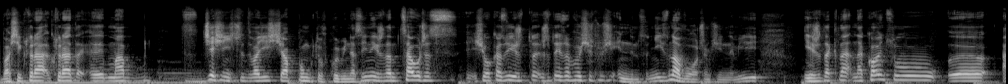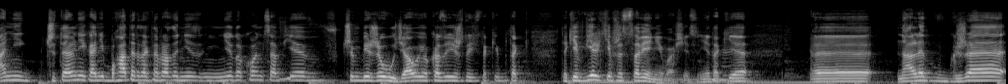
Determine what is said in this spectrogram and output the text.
właśnie która, która e, ma z 10 czy 20 punktów kulminacyjnych, że tam cały czas się okazuje, że to, że to jest opowieść o czymś innym, co nie znowu o czymś innym. I, i że tak na, na końcu e, ani czytelnik, ani bohater tak naprawdę nie, nie do końca wie, w czym bierze udział i okazuje się, że to jest takie, tak, takie wielkie przedstawienie właśnie, co nie takie... E, no ale w grze,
